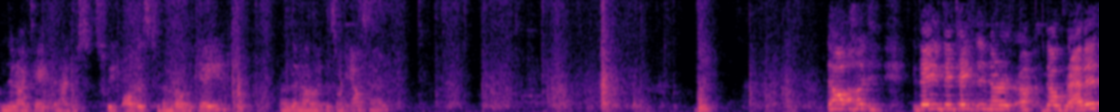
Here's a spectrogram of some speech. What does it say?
And then I take and I just sweep all this to the middle of the cage. And then I let this on the outside. They they take in their uh, they'll grab it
